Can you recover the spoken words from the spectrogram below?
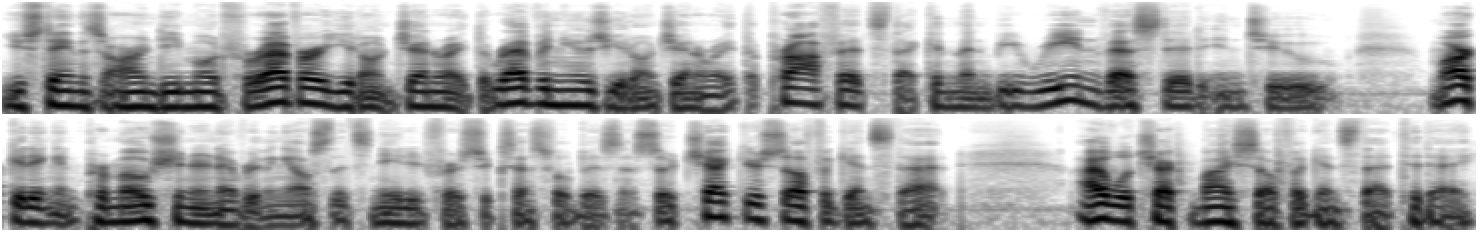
You stay in this R&D mode forever. You don't generate the revenues. You don't generate the profits that can then be reinvested into marketing and promotion and everything else that's needed for a successful business. So check yourself against that. I will check myself against that today.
